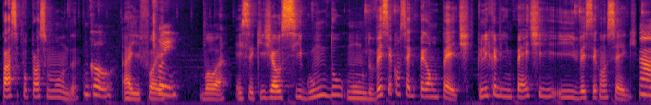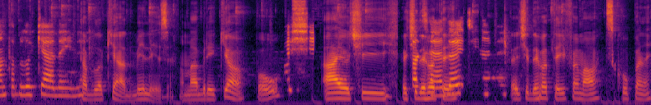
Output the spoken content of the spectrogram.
passa pro próximo mundo. Go. Aí, foi. Fui. Boa. Esse aqui já é o segundo mundo. Vê se você consegue pegar um pet. Clica ali em pet e, e vê se você consegue. Não, tá bloqueado ainda. Tá bloqueado, beleza. Vamos abrir aqui, ó. Pou. Oxi, Ah, eu te. Eu te você é derrotei. doidinho, né? Eu te derrotei, foi mal. Desculpa, né?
